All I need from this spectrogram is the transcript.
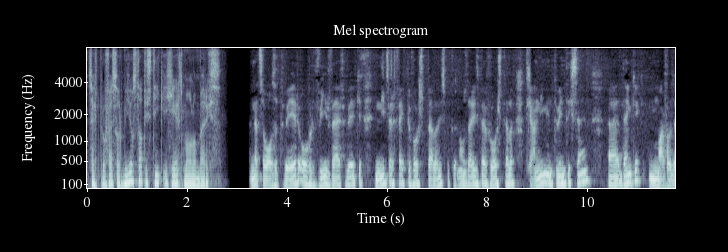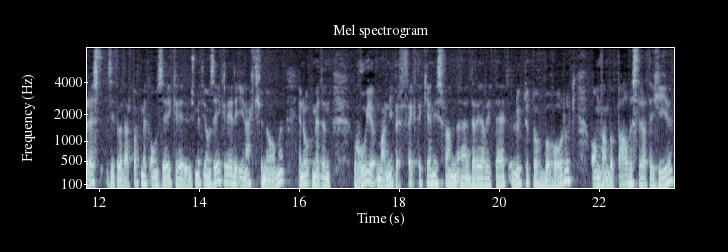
zegt professor biostatistiek Geert Molenbergs. Net zoals het weer over vier, vijf weken niet perfect te voorspellen is. We kunnen ons daar iets bij voorstellen. Het gaat niet min 20 zijn, uh, denk ik. Maar voor de rest zitten we daar toch met onzekerheden. Dus met die onzekerheden in acht genomen en ook met een goede, maar niet perfecte kennis van uh, de realiteit, lukt het toch behoorlijk om van bepaalde strategieën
